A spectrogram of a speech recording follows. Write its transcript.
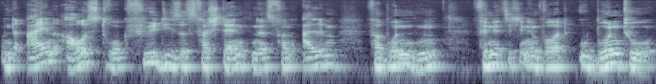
Und ein Ausdruck für dieses Verständnis von allem verbunden findet sich in dem Wort Ubuntu,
